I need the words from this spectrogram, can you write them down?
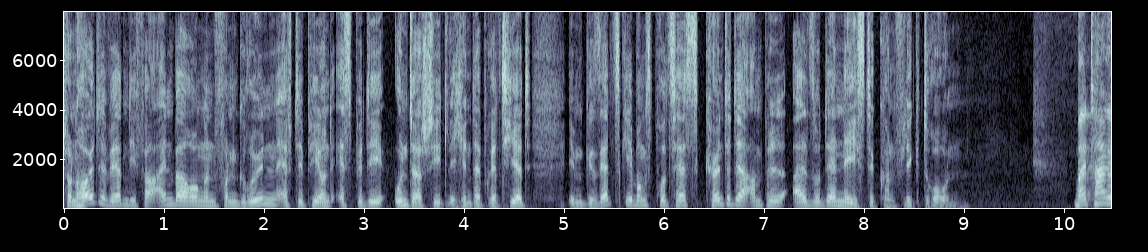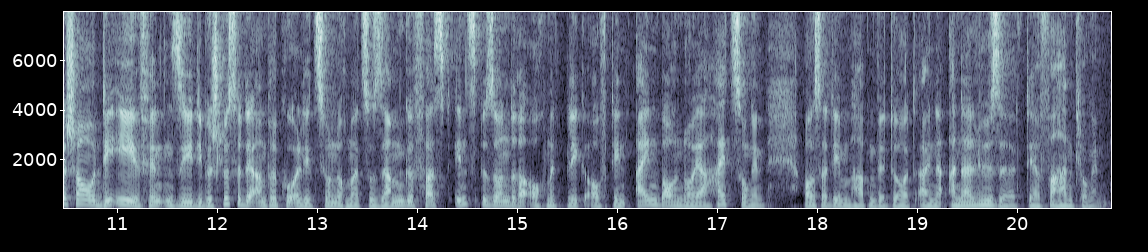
Schon heute werden die Vereinbarungen von Grünen, FDP und SPD unterschiedlich interpretiert. Im Gesetzgebungsprozess könnte der Ampel also der nächste Konflikt drohen. Bei tagesschau.de finden Sie die Beschlüsse der Ampelkoalition noch mal zusammengefasst, insbesondere auch mit Blick auf den Einbau neuer Heizungen. Außerdem haben wir dort eine Analyse der Verhandlungen.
